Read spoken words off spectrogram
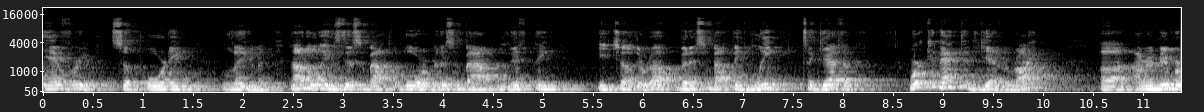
every supporting ligament. Not only is this about the Lord, but it's about lifting each other up, but it's about being linked together. We're connected together, right? Uh, I remember,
